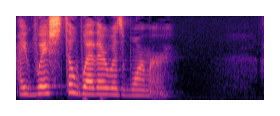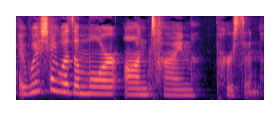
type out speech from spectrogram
I wish the weather was warmer. I wish I was a more on time person.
